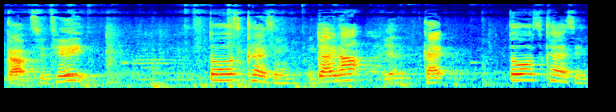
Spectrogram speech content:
Go up to two. Doors closing. You going up? Yeah. Okay. Doors closing.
